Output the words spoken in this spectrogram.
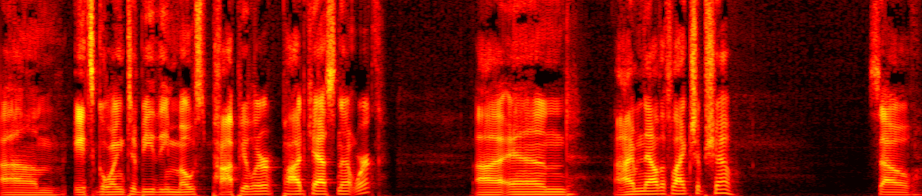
Um, it's going to be the most popular podcast network. Uh, and I'm now the flagship show. So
